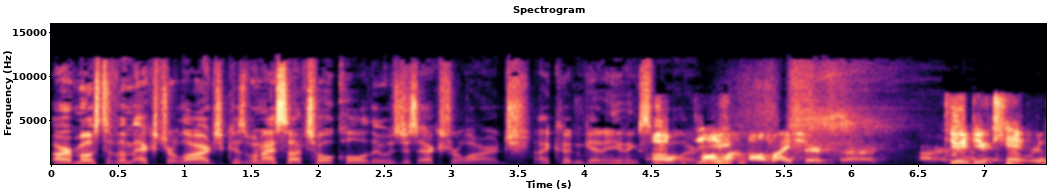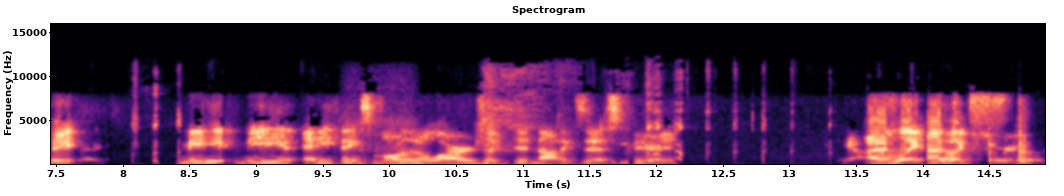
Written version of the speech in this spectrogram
Are most of them extra large? Because when I saw Chokehold, it was just extra large. I couldn't get anything Oh, smaller. do all, you- my, all my shirts are. are Dude, you can't- Really they- big. Medium, medium, anything smaller than a large like did not exist. Period. Yeah. I have like I have like true.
